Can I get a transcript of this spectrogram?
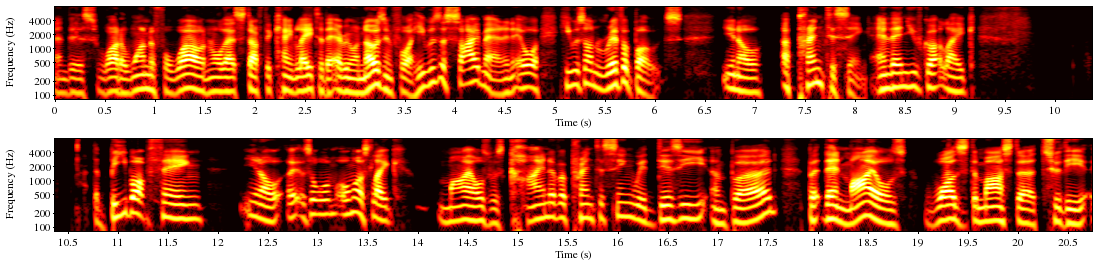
and this what a wonderful world and all that stuff that came later that everyone knows him for. He was a sideman and it, or he was on riverboats, you know, apprenticing. And then you've got like the bebop thing, you know, it was almost like Miles was kind of apprenticing with Dizzy and Bird, but then Miles was the master to the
